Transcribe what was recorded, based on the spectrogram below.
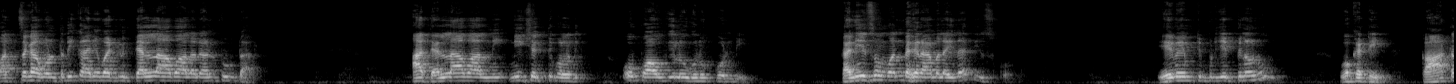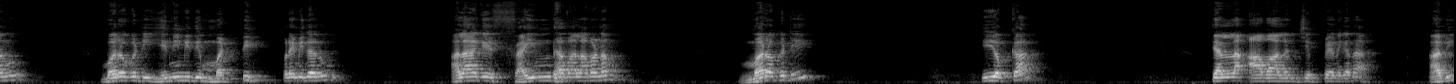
పచ్చగా ఉంటుంది కానీ వాటిని తెల్ల ఆవాలని అంటుంటారు. ఆ తెల్ల ఆవాల్ని మీ శక్తి కొలది. ఓ పావు కిలో కొనుక్కోండి. కనీసం వంద గ్రాములైనా తీసుకోండి. ఏమేమిటి ఇప్పుడు చెప్పినాను? ఒకటి కాటను మరొకటి ఎనిమిది మట్టి ప్రమిదలు అలాగే సైంధవ లవణం మరొకటి ఈ యొక్క తెల్ల ఆవాలని చెప్పాను కదా అవి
